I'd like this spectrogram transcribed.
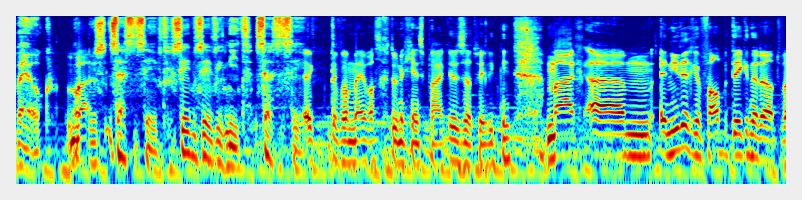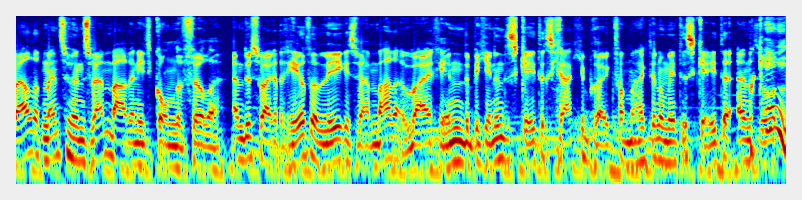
Wij ook. Wa- Dus 76, 77 niet, 76. Ik, van mij was er toen nog geen sprake, dus dat weet ik niet. Maar ehm, in ieder geval betekende dat wel dat mensen hun zwembaden niet konden vullen. En dus waren er heel veel lege zwembaden waarin de beginnende skaters graag gebruik van maakten om mee te skaten. En Oké. zo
